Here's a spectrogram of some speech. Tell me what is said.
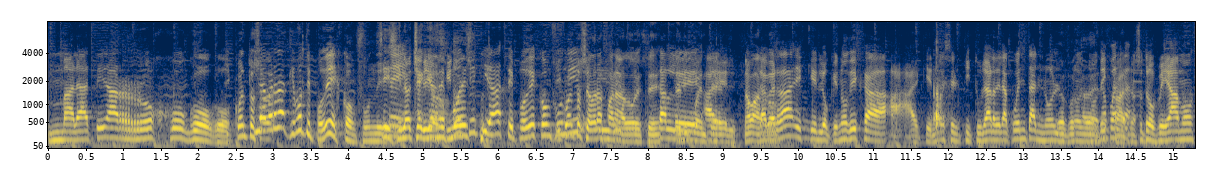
Maratea Rojo Gogo. ¿Y cuánto la verdad que vos te podés confundir. Sí, si no chequeas después. Si no chequeas, te podés confundir. ¿Y cuánto se habrá afanado este delincuente a él. La verdad es que lo que no deja a- al que no es el titular de la cuenta, no, Lo no- no deja que nosotros veamos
